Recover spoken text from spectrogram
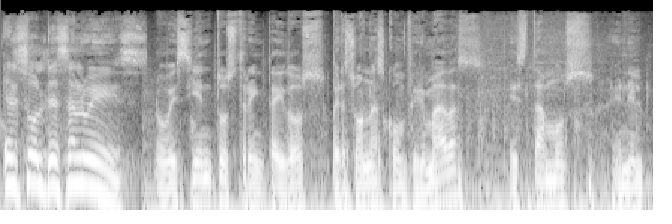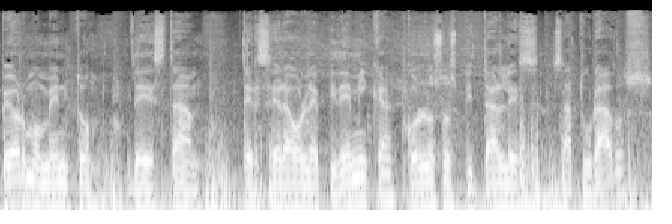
El Sol de San Luis. 932 personas confirmadas. Estamos en el peor momento de esta tercera ola epidémica con los hospitales saturados.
